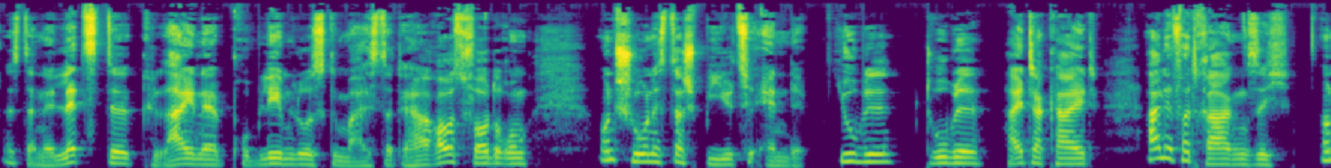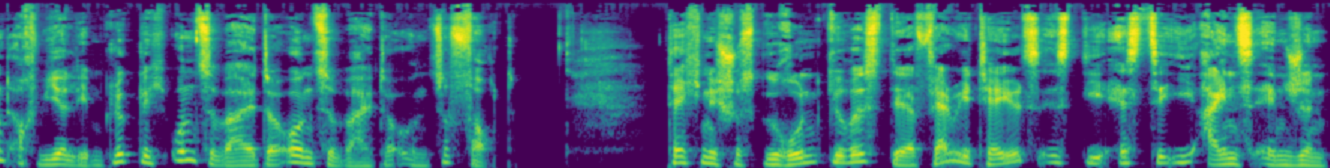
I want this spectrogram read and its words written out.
Das ist eine letzte, kleine, problemlos gemeisterte Herausforderung und schon ist das Spiel zu Ende. Jubel, Trubel, Heiterkeit, alle vertragen sich und auch wir leben glücklich und so weiter und so weiter und so fort. Technisches Grundgerüst der Fairy Tales ist die SCI 1 Engine,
